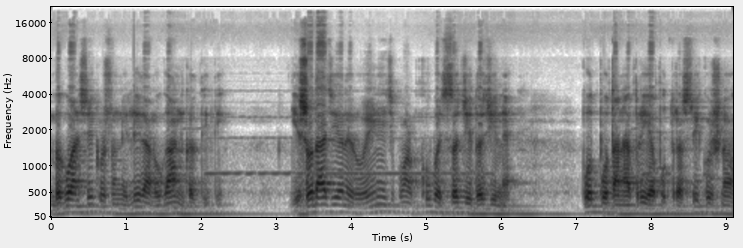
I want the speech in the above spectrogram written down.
ભગવાન શ્રી કૃષ્ણની લીલાનું ગાન કરતી હતી. યશોદાજી અને રોહિણીજી પણ ખૂબ જ સજી ધજીને પોતપોતાના પ્રિય પુત્ર શ્રી કૃષ્ણ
